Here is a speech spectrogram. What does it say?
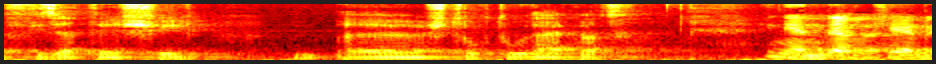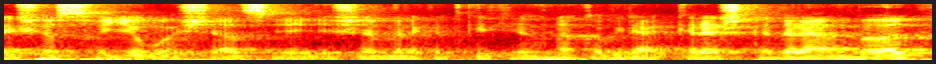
fizetési struktúrákat. Igen, de a kérdés az, hogy jogos az, hogy egyes embereket kitiltanak a virágkereskedelemből.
